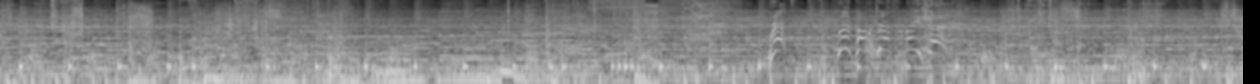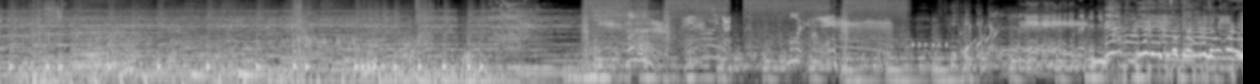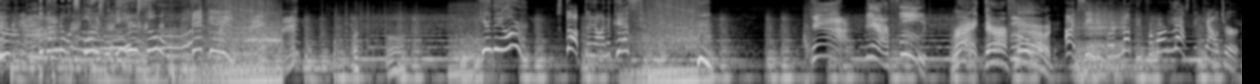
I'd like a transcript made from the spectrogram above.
It's okay, don't worry. The Dino Explorers will be here soon. Viki! Here they are! Stop, Deinonychus! Yeah, they're our food. Right, they're our food. I've seen you learn nothing from our last encounter.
